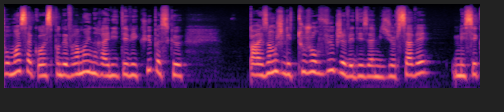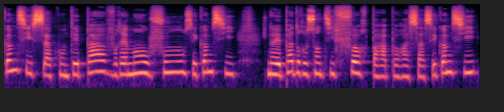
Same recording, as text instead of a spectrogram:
pour moi, ça correspondait vraiment à une réalité vécue parce que, par exemple, je l'ai toujours vu que j'avais des amis, je le savais, mais c'est comme si ça comptait pas vraiment au fond, c'est comme si je n'avais pas de ressenti fort par rapport à ça, c'est comme si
